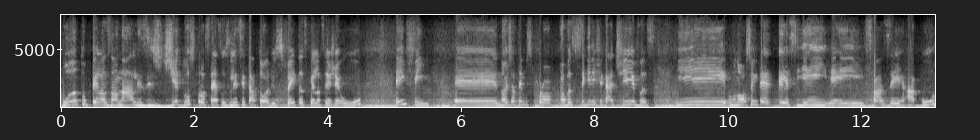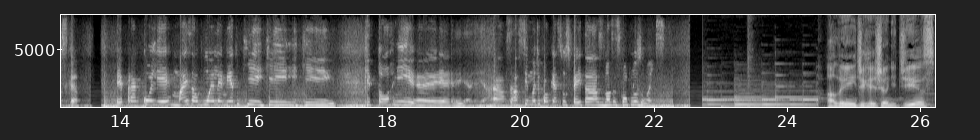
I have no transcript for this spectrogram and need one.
quanto pelas análises de, dos processos licitatórios feitas pela CGU. Enfim, é, nós já temos provas significativas e o nosso interesse em, em fazer a busca é para colher mais algum elemento que, que, que, que torne é, acima de qualquer suspeita as nossas conclusões. Além de Rejane Dias,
